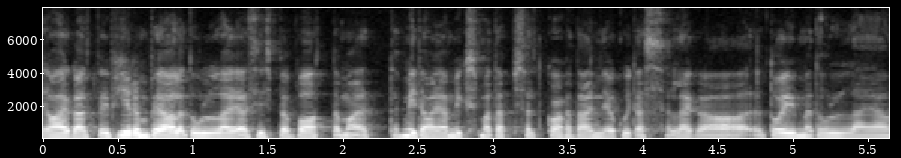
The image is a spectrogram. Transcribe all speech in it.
ja aeg-ajalt võib hirm peale tulla ja siis peab vaatama, et mida ja miks ma täpselt kardan ja kuidas sellega toime tulla ja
